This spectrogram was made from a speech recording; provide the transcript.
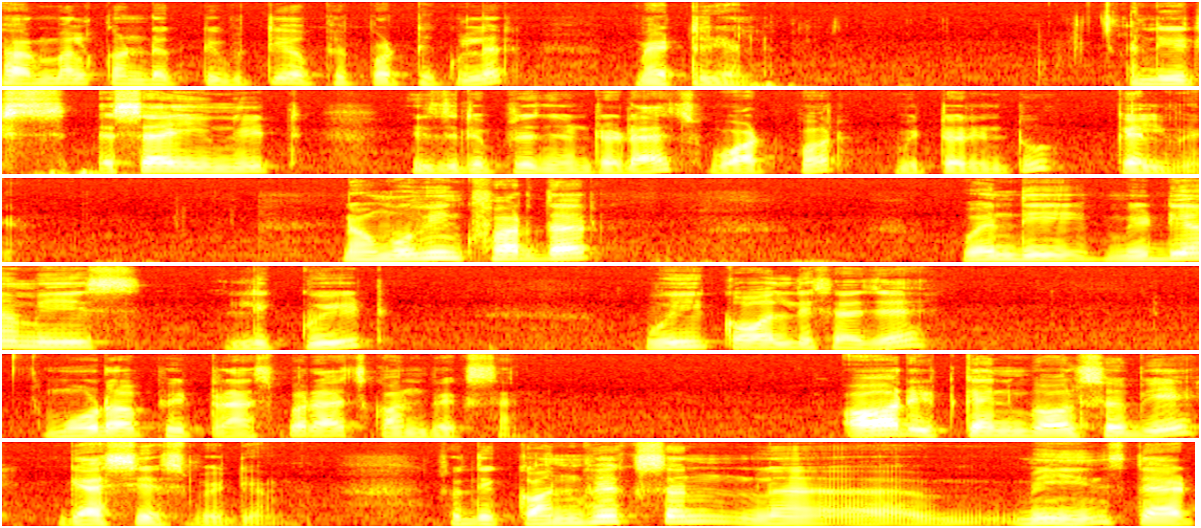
thermal conductivity of a particular material and its SI unit is represented as watt per meter into Kelvin. Now, moving further when the medium is liquid we call this as a mode of heat transfer as convection or it can also be a gaseous medium. So, the convection uh, means that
